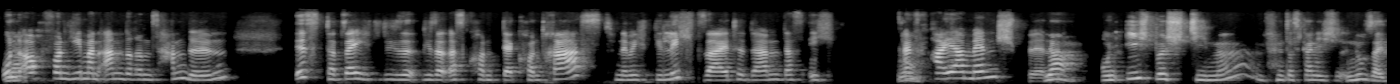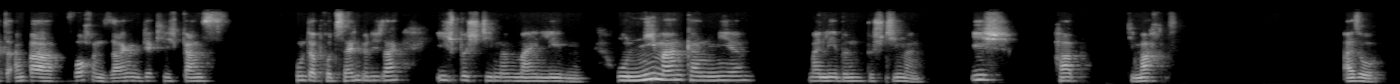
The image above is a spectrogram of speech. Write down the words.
und ja. auch von jemand anderens Handeln, ist tatsächlich diese, dieser, das, der Kontrast, nämlich die Lichtseite dann, dass ich ja. ein freier Mensch bin. Ja, und ich bestimme, das kann ich nur seit ein paar Wochen sagen, wirklich ganz 100 Prozent würde ich sagen, ich bestimme mein Leben. Und niemand kann mir mein Leben bestimmen. Ich habe die Macht. Also,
